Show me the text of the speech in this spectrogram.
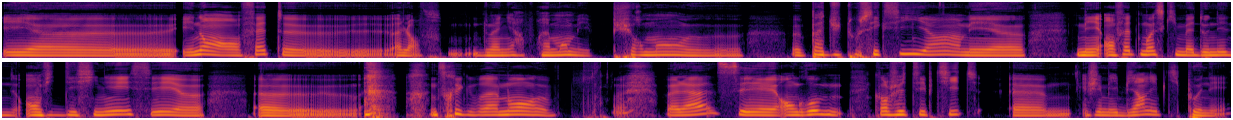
Et, et, non, en fait, alors de manière vraiment, mais purement euh, pas du tout sexy, hein, mais, euh, mais en fait, moi, ce qui m'a donné envie de dessiner, c'est euh, un truc vraiment. voilà, c'est en gros, quand j'étais petite, j'aimais bien les petits poneys.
